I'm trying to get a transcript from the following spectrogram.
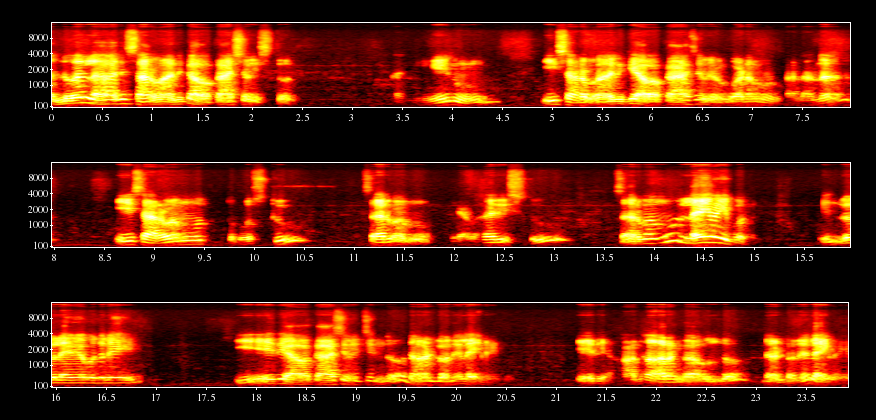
అందువల్ల అది సర్వానికి అవకాశం ఇస్తుంది. నేను ఈ సర్వానికి అవకాశం ఇవ్వడం వలన ఈ సర్వము తోస్తూ సర్వము వ్యవహరిస్తూ సర్వము లయమైపోతుంది. ఇందులో లయమైపోతున్నాయి. ఏది అవకాశం ఇచ్చిందో దాంట్లోనే లయమైపోతుంది. ఏది ఆధారంగా ఉందో దాంట్లోనే లయమైపోతుంది.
